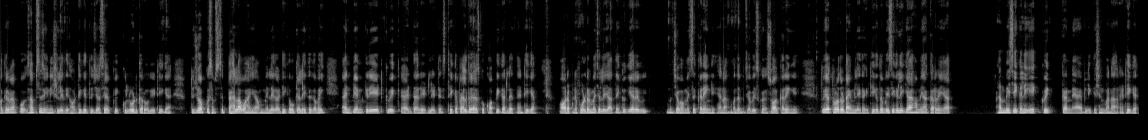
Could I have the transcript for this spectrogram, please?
अगर मैं आपको सबसे इनिशियली दिखाऊँ, ठीक है? तो जैसे आप क्विक को लोड करोगे, ठीक है? तो जो आपको सबसे पहला वहाँ यहाँ मिलेगा, ठीक है? वो क्या लिखेगा भाई? N P M create Qwik at the rate latest ठीक है? पहले तो यार इसको कॉपी कर लेते हैं, ठीक है? और अपने फोल्डर में चले जाते हैं, क्योंकि यार जब हम इसे करेंगे, है ना? मतलब जब इसको इंस्टॉल करेंगे तो यार थोड़ा तो टाइम लेगा ही, ठीक है? तो बेसिकली क्या हम यहाँ कर रहे हैं यार? हम बेसिकली एक क्विक का नया एप्लीकेशन बना रहे हैं, ठीक है?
